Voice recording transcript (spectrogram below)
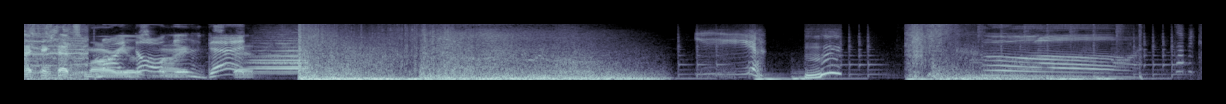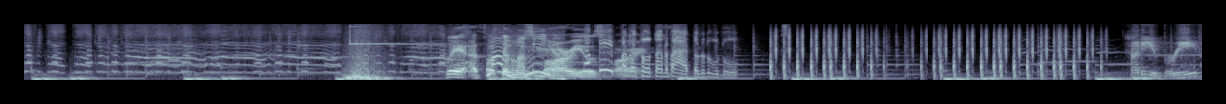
I think that's Mario's My dog mind is dead. instead. Hmm? Wait, I thought that was mia. Mario's mind. How do you breathe?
